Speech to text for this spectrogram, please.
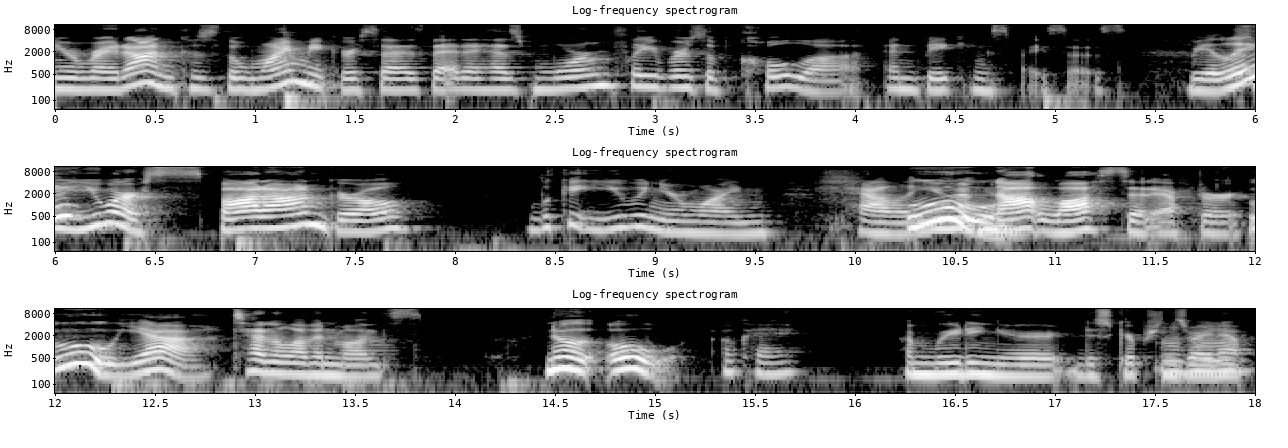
you're right on because the winemaker says that it has warm flavors of cola and baking spices. Really? So you are spot on, girl. Look at you and your wine palate. You have not lost it after Ooh, yeah. 10, 11 months. No. Oh, okay. I'm reading your descriptions right Mm-hmm. now.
